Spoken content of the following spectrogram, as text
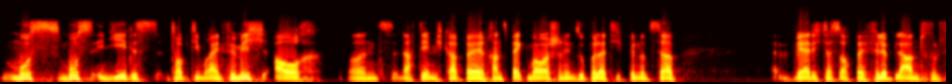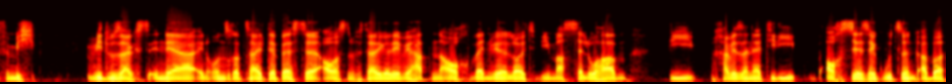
muss, muss in jedes Top-Team rein. Für mich auch. Und nachdem ich gerade bei Franz Beckenbauer schon den Superlativ benutzt habe, werde ich das auch bei Philipp Lahm tun. Für mich, wie du sagst, in, der, in unserer Zeit der beste Außenverteidiger, den wir hatten, auch wenn wir Leute wie Marcelo haben, wie Javier Zanetti, die auch sehr, sehr gut sind. Aber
